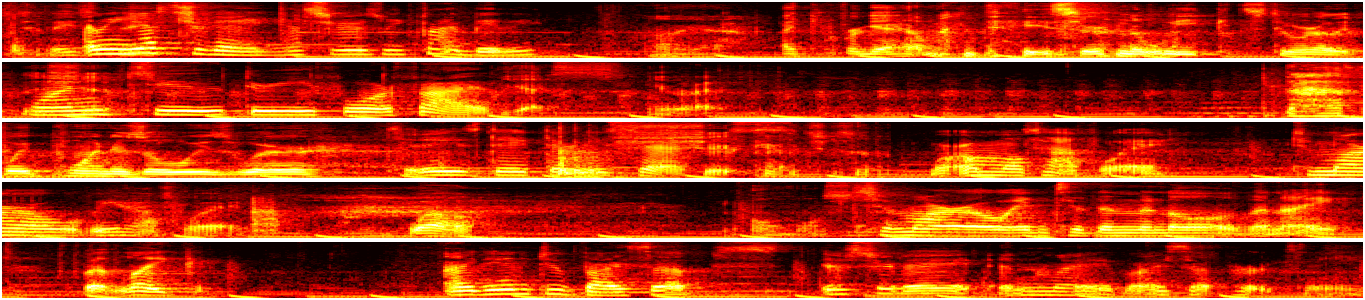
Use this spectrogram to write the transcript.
Today's I mean, date- yesterday. Yesterday was week five, baby. Oh yeah. I can forget how many days are in the week. It's too early for this One, shit. two, three, four, five. Yes, you're right. The halfway point is always where Today's day 36. shit catches up. We're almost halfway. Tomorrow we'll be halfway. Well, Almost. tomorrow into the middle of the night. But like, I didn't do biceps yesterday, and my bicep hurts me.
